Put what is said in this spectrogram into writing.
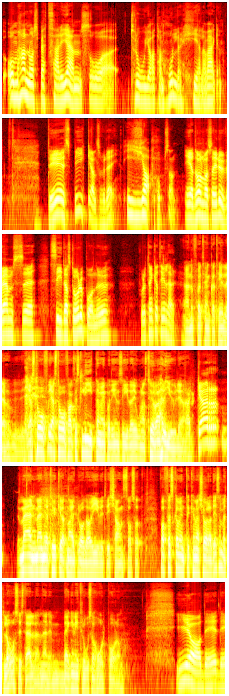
om han når spets här igen så tror jag att han håller hela vägen. Det är spik alltså för dig. Ja. Hoppsan. Edholm, vad säger du? Vems eh, sida står du på? Nu får du tänka till här. Ja, nu får jag tänka till det. Jag står, jag står faktiskt lite mer på din sida Jonas, tyvärr Julia. Tackar! Men, men jag tycker att Nightbroad har givetvis chans så att Varför ska vi inte kunna köra det som ett lås istället? När bägge ni tror så hårt på dem. Ja, det, det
